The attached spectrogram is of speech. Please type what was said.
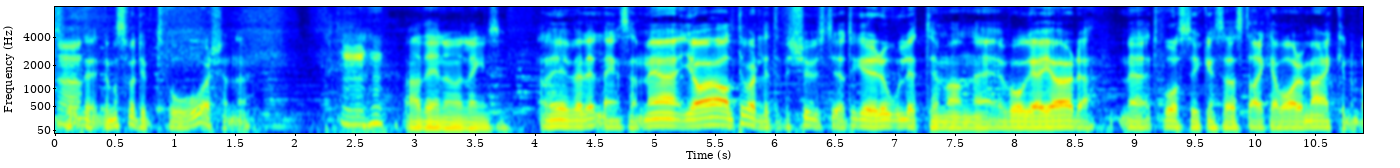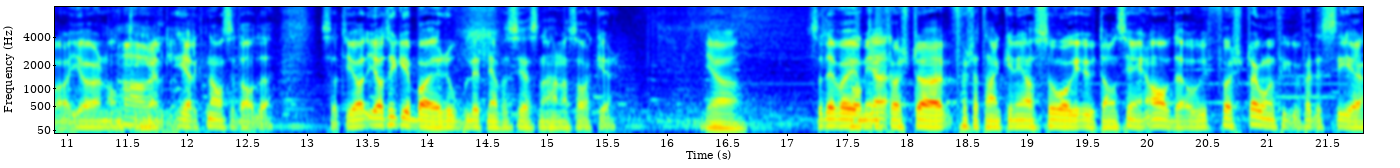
tror Ja. det, det måste vara typ två år sedan nu. Mhm. Ja, det är nog länge sedan. Ja, det är väldigt länge sedan. Men jag, jag har alltid varit lite förtjust i det. Jag tycker det är roligt hur man eh, vågar göra det med två stycken så här starka varumärken och bara göra någonting Ja, helt, knasigt av det. Så att jag, jag tycker det bara är roligt när jag får se sådana här saker. Ja. Så det var ju Och min jag- första, första tanke när jag såg utannonseringen av det. Och första gången fick vi faktiskt se,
